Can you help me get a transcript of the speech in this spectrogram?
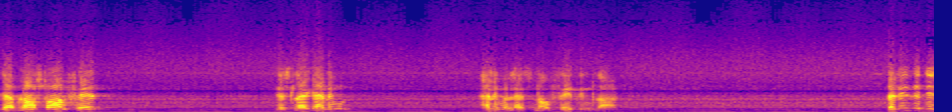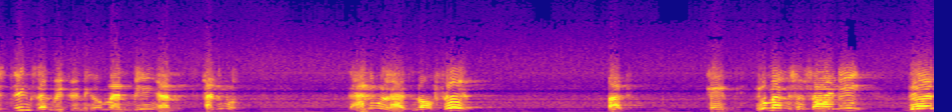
They have lost all faith, just like animal. Animal has no faith in God. That is the distinction between human being and animal. The animal has no faith. But in human society, there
